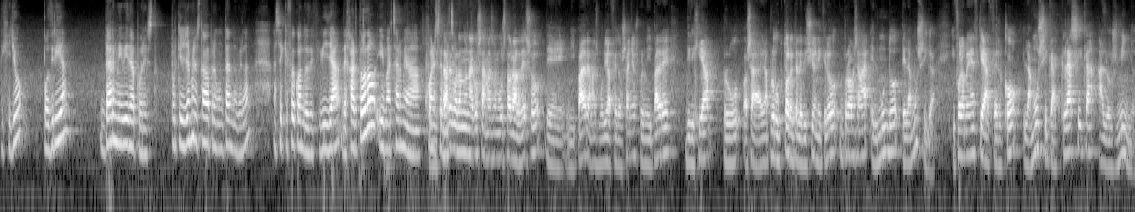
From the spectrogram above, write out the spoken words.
dije, yo podría dar mi vida por esto porque yo ya me lo estaba preguntando, ¿verdad? Así que fue cuando decidí ya dejar todo y marcharme a poner este Estaba recordando una cosa, además me gusta hablar de eso, de mi padre, además murió hace dos años, pero mi padre dirigía, o sea, era productor de televisión y creó un programa que se llama El Mundo de la Música. Y fue la primera vez que acercó la música clásica a los niños.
